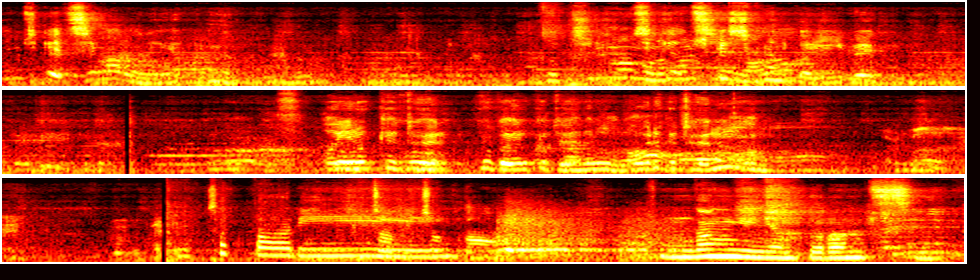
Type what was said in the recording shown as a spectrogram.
솔직히 7만 원이에요? 저 7만 원을 30개씩 하니까 200. 어, 이렇게 되, 그러니까 이렇게 되는구나. 이렇게 되는구나. 미쳤다리. 진짜 미쳤다. 종강기념 브런치.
